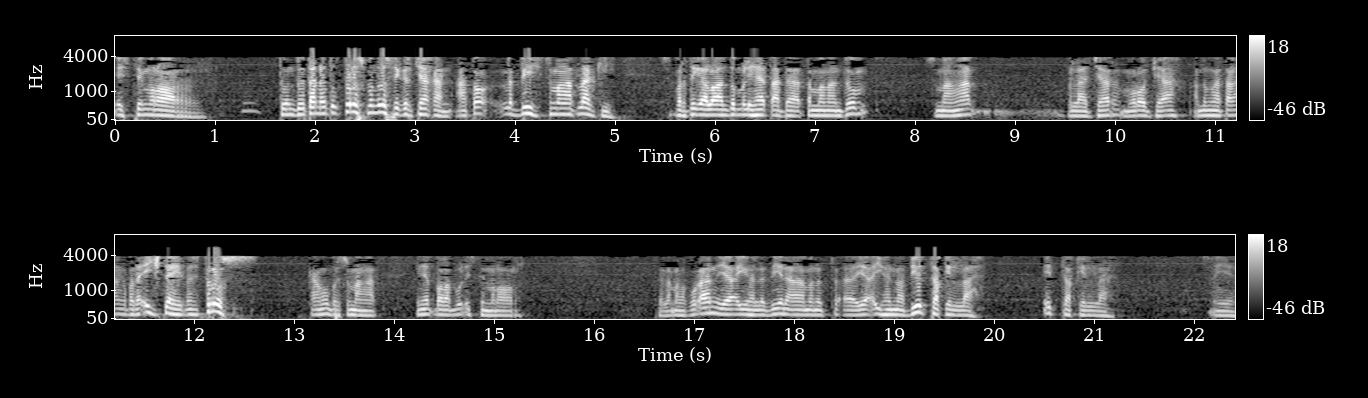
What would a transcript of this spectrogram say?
istimror. Tuntutan untuk terus menerus dikerjakan atau lebih semangat lagi. Seperti kalau antum melihat ada teman antum semangat belajar murojaah antum mengatakan kepada ijtihad masih terus kamu bersemangat. Ini tolabul istimror dalam Al-Quran, Ya ayuhalladzina amanu, Ya ayuhan nabiy ittaqillah. Ittaqillah. Iya,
